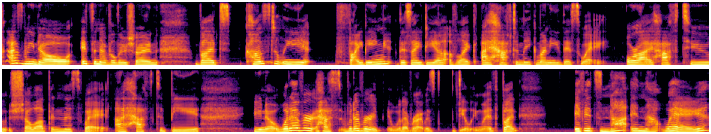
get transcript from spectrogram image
as we know, it's an evolution, but constantly fighting this idea of like I have to make money this way or I have to show up in this way. I have to be you know, whatever has whatever whatever I was dealing with, but if it's not in that way,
